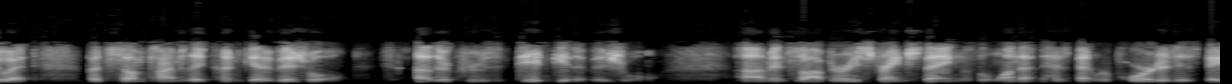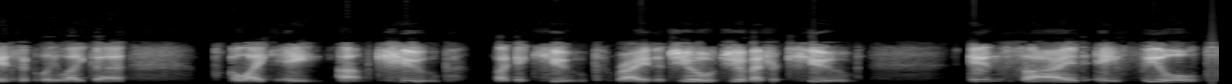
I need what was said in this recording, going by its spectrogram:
to it. But sometimes they couldn't get a visual. Other crews did get a visual. Um, and saw very strange things. The one that has been reported is basically like a like a um, cube, like a cube, right? A geo- geometric cube inside a field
